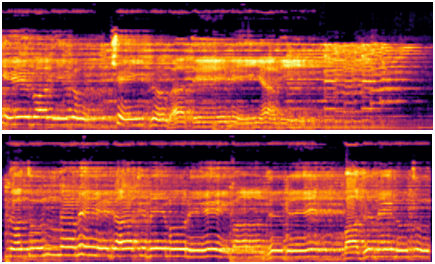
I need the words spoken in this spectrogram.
কে বলে গো, সেই প্রভাতে নেই আমি? নতুন নামে ডাকবে মোরে বাঁধবে নতুন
